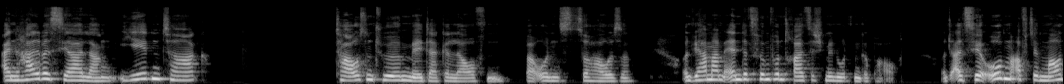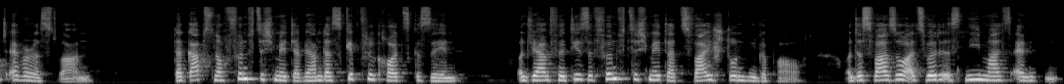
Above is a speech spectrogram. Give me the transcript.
ein halbes Jahr lang jeden Tag 1000 Höhenmeter gelaufen bei uns zu Hause. Und wir haben am Ende 35 Minuten gebraucht. Und als wir oben auf dem Mount Everest waren, da gab es noch 50 Meter. Wir haben das Gipfelkreuz gesehen. Und wir haben für diese 50 Meter zwei Stunden gebraucht. Und es war so, als würde es niemals enden.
